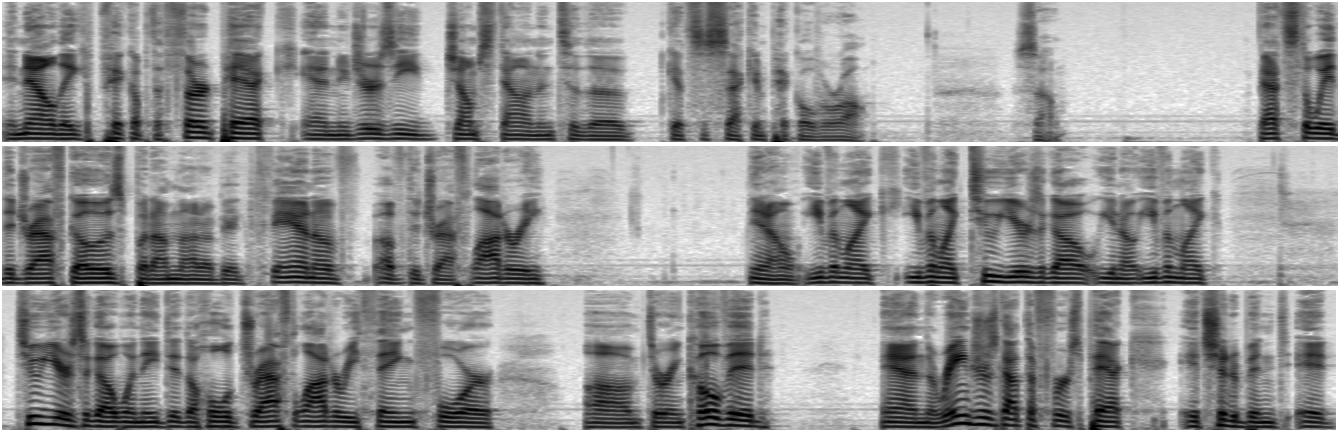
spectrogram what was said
and now they pick up the third pick and New Jersey jumps down into the gets the second pick overall. So that's the way the draft goes, but I'm not a big fan of of the draft lottery. You know, even like even like 2 years ago, you know, even like 2 years ago when they did the whole draft lottery thing for um, during COVID and the Rangers got the first pick, it should have been it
